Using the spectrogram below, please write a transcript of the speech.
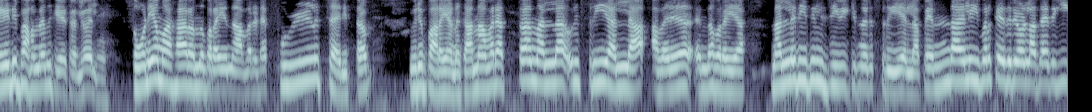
ലേഡി പറഞ്ഞത് കേട്ടല്ലോ അല്ലെ? സോണിയ മഹാർ എന്ന് പറയുന്ന അവരുടെ ഫുള്ള് ചരിത്രം ഇവർ പറയാണ്. കാരണം അവരത്ര നല്ല ഒരു സ്ത്രീ അല്ല. അവർ എന്താ പറയാ നല്ല രീതിയിൽ ജീവിക്കുന്ന ഒരു സ്ത്രീയല്ല. അപ്പൊ എന്തായാലും ഇവർക്കെതിരെയുള്ള അതായത് ഈ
